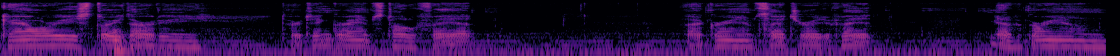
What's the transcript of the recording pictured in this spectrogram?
Calories 330, 13 grams total fat, 5 grams saturated fat, gram.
